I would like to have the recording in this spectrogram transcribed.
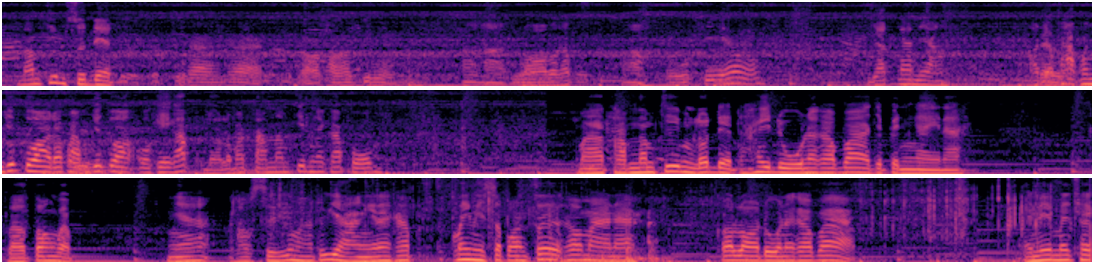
ำน้ำจิ้มสุดเด็ดใช่ใช่เราทำน้ำจิ้มไงอ่ารอไปครับอ่าโอเคครับผมยัดแน่นยังเอาเดี๋ยวผักมันยุบตัวเดี๋ยวผักมันยุบตัวโอเคครับเดี๋ยวเรามาตำน้ำจิ้มนะครับผม มาทำน้ำจิ้มรสเด็ดให้ดูนะครับ ว่าจะเป็นไงนะ เราต้องแบบเนี้ยเราซื้อมาทุกอย่างเลยนะครับ ไม่มีสปอนเซอร์เข้ามานะ ก็รอดูนะครับว่า อันนี้ไม่ใช่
